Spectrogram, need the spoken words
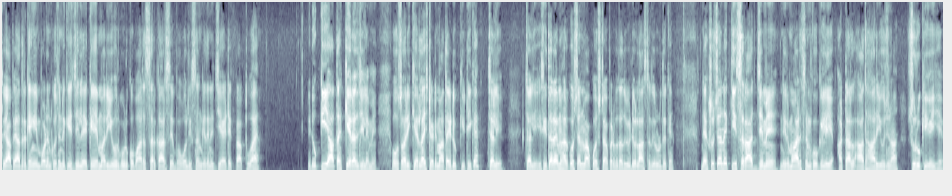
तो आप याद रखेंगे इंपॉर्टेंट क्वेश्चन कि ज़िले के मरियूर गुड़ को भारत सरकार से भौगोलिक संकेत जी टैग प्राप्त हुआ है। इडुक्की आता है केरल ज़िले में। ओ सॉरी केरला स्टेट में आता है इडुक्की, ठीक है? चलिए चलिए, इसी तरह मैं हर क्वेश्चन में आपको स्टाफ बता दूँ वीडियो लास्ट तक ज़रूर देखें। नेक्स्ट क्वेश्चन है, किस राज्य में निर्माण श्रमिकों के लिए अटल आधार योजना शुरू की गई है?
